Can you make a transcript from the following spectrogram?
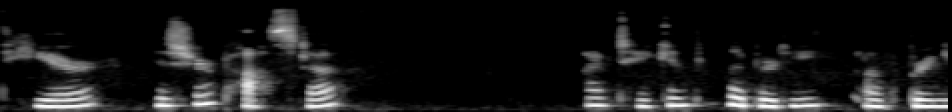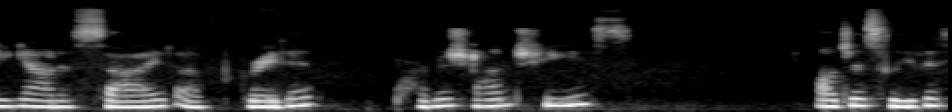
And here is your pasta. I've taken the liberty of bringing out a side of grated Parmesan cheese. I'll just leave it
